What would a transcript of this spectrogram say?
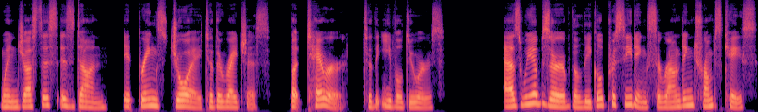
"When justice is done, it brings joy to the righteous, but terror to the evildoers. As we observe the legal proceedings surrounding Trump's case,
